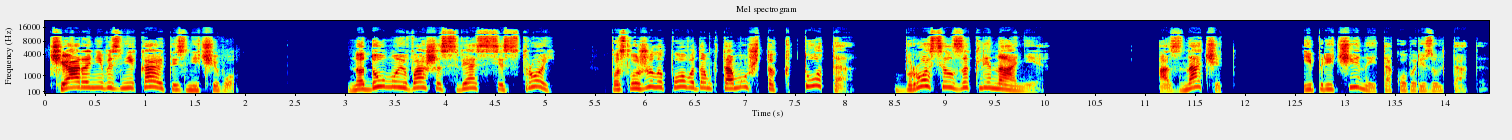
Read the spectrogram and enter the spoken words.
Чары не возникают из ничего. Но, думаю, ваша связь с сестрой послужила поводом к тому, что кто-то бросил заклинание, а значит, и причиной такого результата.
